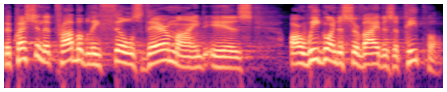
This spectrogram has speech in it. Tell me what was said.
The question that probably fills their mind is Are we going to survive as a people?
